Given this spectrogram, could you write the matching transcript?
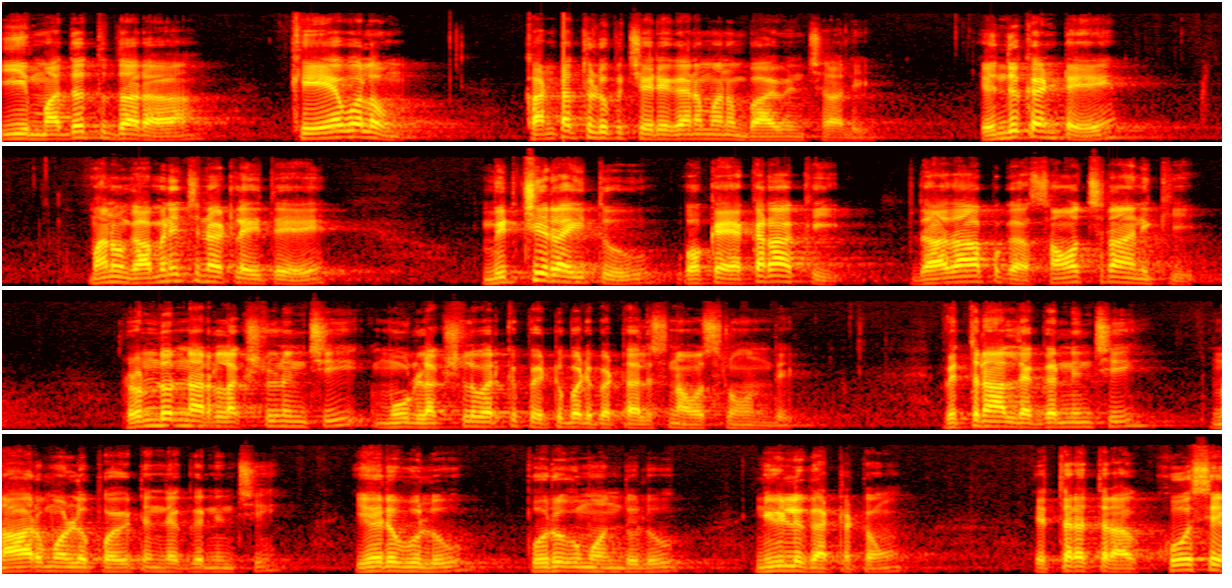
ఈ మద్దతు ధర కేవలం కంటతుడుపు చర్యగానే మనం భావించాలి. ఎందుకంటే మనం గమనించినట్లయితే మిర్చి రైతు ఒక ఎకరాకి దాదాపుగా సంవత్సరానికి రెండున్నర లక్షల నుంచి మూడు లక్షల వరకు పెట్టుబడి పెట్టాల్సిన అవసరం ఉంది. విత్తనాల దగ్గర నుంచి నారుమళ్ళు పోయటం దగ్గర నుంచి ఎరువులు పురుగు మందులు నీళ్ళు కట్టడం ఇతరత్ర కోసే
